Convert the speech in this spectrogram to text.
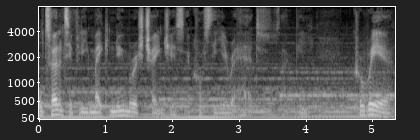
alternatively, make numerous changes across the year ahead. that would be career,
